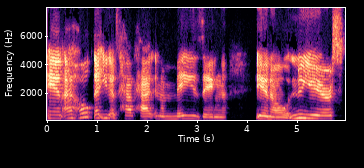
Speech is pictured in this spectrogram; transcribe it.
And I hope that you guys have had an amazing, you know, New Year's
